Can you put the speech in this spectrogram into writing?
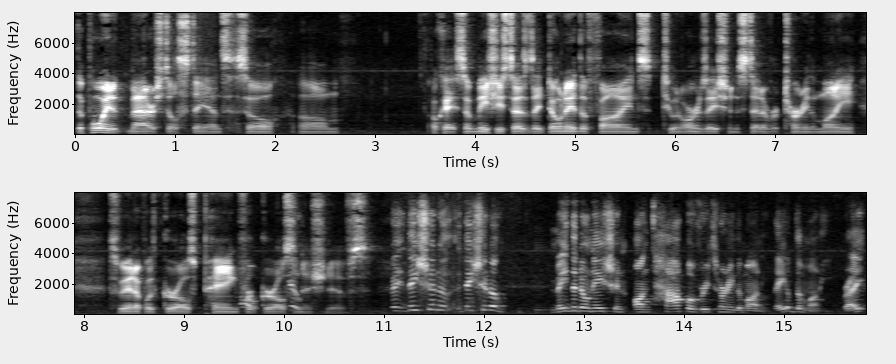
the point of matter still stands. So, um, okay, so Mishi says they donated the fines to an organization instead of returning the money, so we end up with girls paying for Oh, girls ew. initiatives. They should have they should have made the donation on top of returning the money. They have the money, right?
